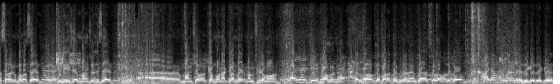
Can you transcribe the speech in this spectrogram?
আসসালামু আলাইকুম ভালো আছেন? কি নিয়েছেন মাংস নিয়েছেন? মাংস কেমন? আকরাম ভাইয়ের মাংস কেমন? ভালো না? ওকে ভালো থাকবেন আসসালামু আলাইকুম। এদিকে দেখেন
